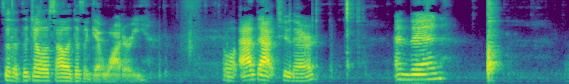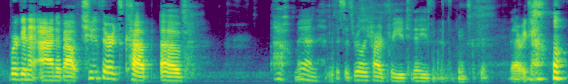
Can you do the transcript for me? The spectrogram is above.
so that the jello salad doesn't get watery. So we'll add that to there. And then we're going to add about two-thirds cup of, oh man, this is really hard for you today, isn't it? It's okay. There we go.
